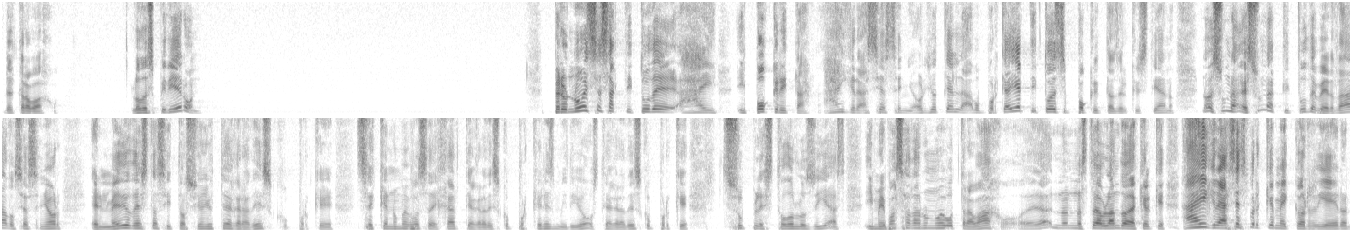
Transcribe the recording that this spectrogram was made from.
del trabajo? Lo despidieron. Pero no es esa actitud de, ay, hipócrita. Ay, gracias Señor, yo te alabo. Porque hay actitudes hipócritas del cristiano. No, es una, es una actitud de verdad. O sea, Señor, en medio de esta situación yo te agradezco porque sé que no me vas a dejar. Te agradezco porque eres mi Dios. Te agradezco porque suples todos los días y me vas a dar un nuevo trabajo. No, estoy hablando de aquel que, ay, gracias porque me corrieron.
